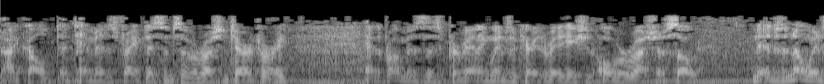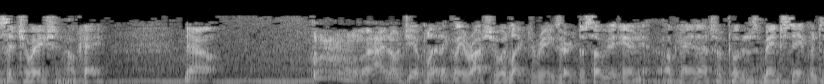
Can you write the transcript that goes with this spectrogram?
I call a 10 minute strike distance of a Russian territory. And the problem is, the prevailing winds would carry the radiation over Russia. So there's a no-win situation. Okay. Now, I know geopolitically Russia would like to re-exert the Soviet Union. Okay, that's what Putin's made statements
